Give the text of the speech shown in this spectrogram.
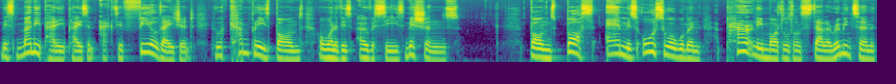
Miss Moneypenny plays an active field agent who accompanies Bond on one of his overseas missions. Bond's boss, M, is also a woman, apparently modelled on Stella Rimington,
